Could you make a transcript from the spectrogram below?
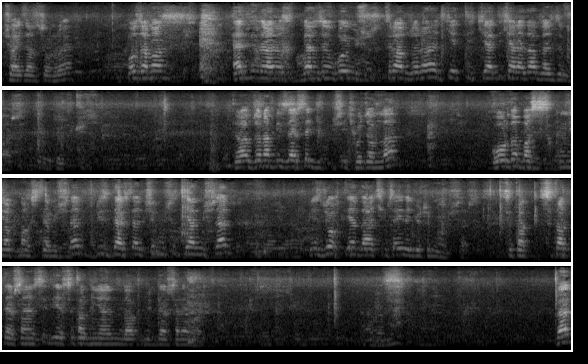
Üç aydan sonra. O zaman 50 liralık benzin koymuşuz. Trabzon'a gittik geldik arada benzin var. Trabzon'a biz derse gitmiştik hocamla. Orada baskın yapmak istemişler. Biz dersten çıkmışız gelmişler. Biz yok diye daha kimseyi de götürmemişler. Stat, stat dershanesi diye stadın yanında bir dershane vardı. Ben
